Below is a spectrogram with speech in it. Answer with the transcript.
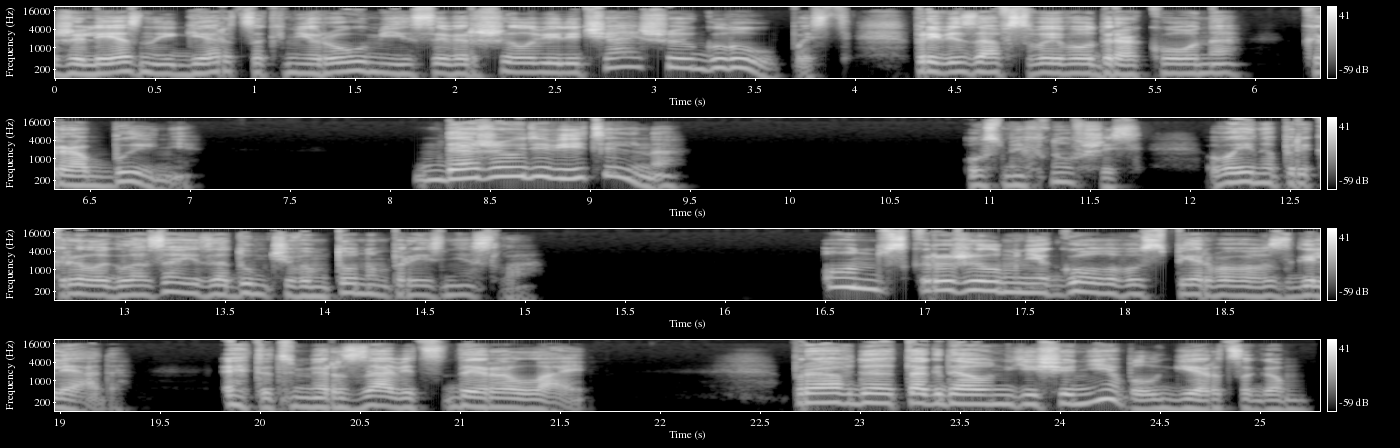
Железный герцог Нерумии совершил величайшую глупость, привязав своего дракона к рабыне. Даже удивительно. Усмехнувшись, Вейна прикрыла глаза и задумчивым тоном произнесла. «Он вскружил мне голову с первого взгляда, этот мерзавец Дэрэлайн. Правда, тогда он еще не был герцогом,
